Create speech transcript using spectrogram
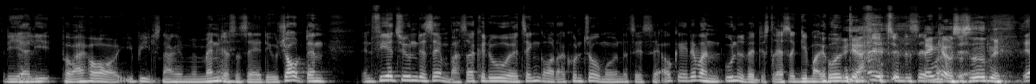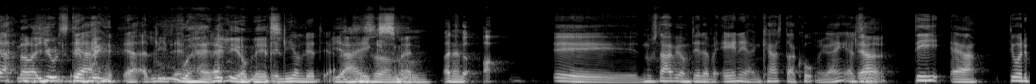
Fordi jeg er lige på vej herover i bil snakkede med manager, så sagde jeg, det er jo sjovt, den, den 24. december, så kan du øh, tænke over, at der er kun to måneder til. Så sagde, jeg, okay, det var en unødvendig stress at give mig i hovedet Ja, den 24. december. Den kan jo så sidde med, Ja. når der er julestemning. Ja, ja lige det. Uha, det er lige om lidt. Det er lige om lidt, ja. Jeg er ikke Så noget- mand. Og, Men- og, øh, nu snakker vi om det der med Ane og en kæreste, der er komiker, ikke? Altså, ja. det, er, det var det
